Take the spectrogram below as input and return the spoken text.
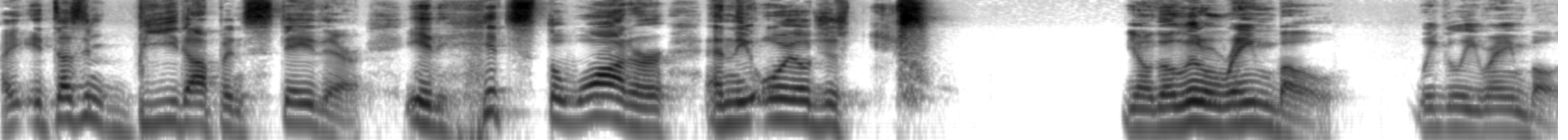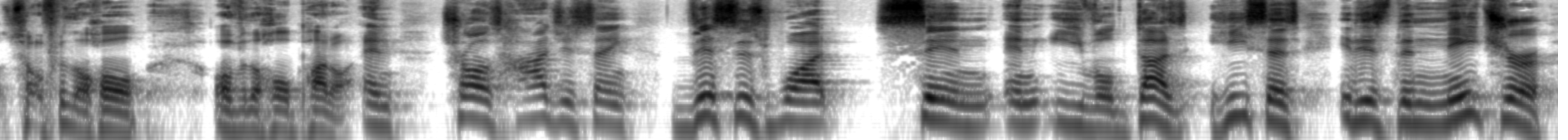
Right? It doesn't bead up and stay there. It hits the water and the oil just, you know, the little rainbow wiggly rainbows over the whole, over the whole puddle. And Charles Hodge is saying this is what sin and evil does. He says it is the nature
